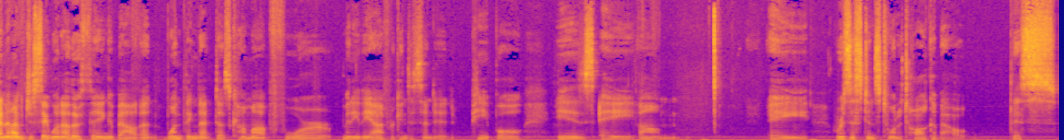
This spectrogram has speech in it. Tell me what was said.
And then I would just say one other thing about uh, one thing that does come up for many of the African descended people is a um, a resistance to want to talk about this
